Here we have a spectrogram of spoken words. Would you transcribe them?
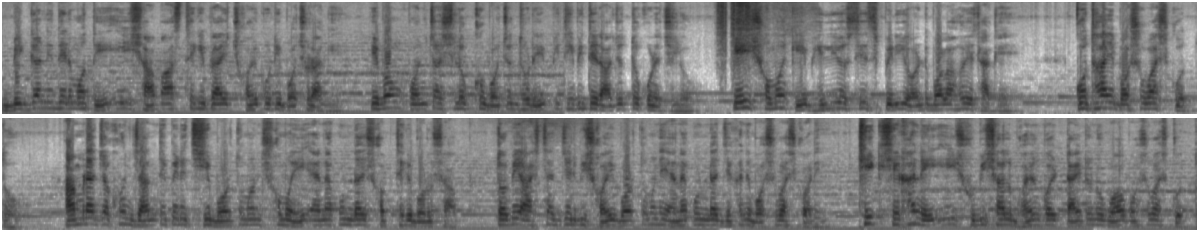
বিজ্ঞানীদের মতে এই সাপ আজ থেকে প্রায় ছয় কোটি বছর আগে এবং পঞ্চাশ লক্ষ বছর ধরে পৃথিবীতে রাজত্ব করেছিল। এই সময়কে ভেলিওসিস পিরিয়ড বলা হয়ে থাকে। কোথায় বসবাস করত? আমরা যখন জানতে পেরেছি বর্তমান সময়ে অ্যানাকোন্ডায় সব থেকে বড় সাপ, তবে আশ্চর্যের বিষয় বর্তমানে অ্যানাকোন্ডা যেখানে বসবাস করে, ঠিক সেখানেই এই সুবিশাল ভয়ঙ্কর টাইটনোবোয়া বসবাস করত।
